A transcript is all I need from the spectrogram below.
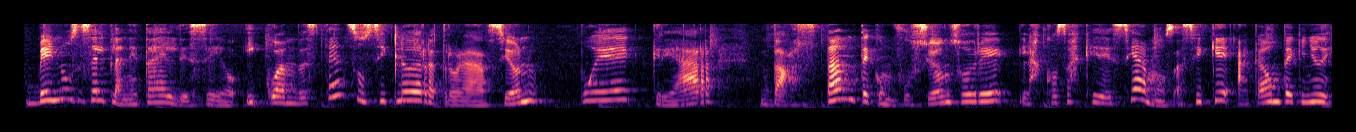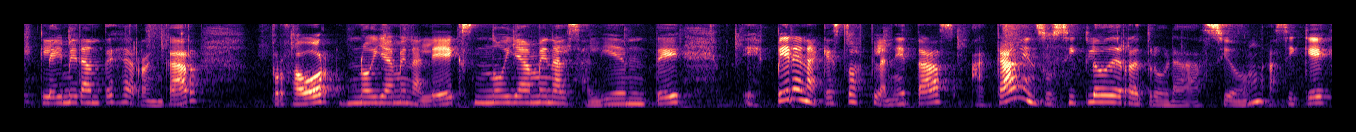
Venus es el planeta del deseo y cuando está en su ciclo de retrogradación puede crear bastante confusión sobre las cosas que deseamos. Así que acá un pequeño disclaimer antes de arrancar. Por favor, no llamen al ex, no llamen al saliente, esperen a que estos planetas acaben su ciclo de retrogradación. Así que,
